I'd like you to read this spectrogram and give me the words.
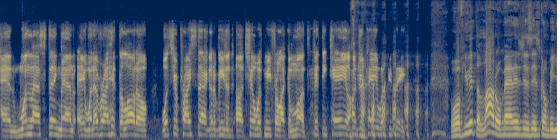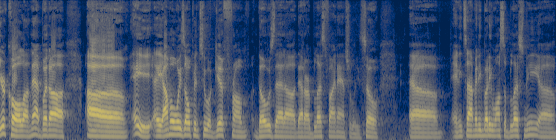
And one last thing, man. Hey, whenever I hit the lotto, what's your price tag gonna be to uh, chill with me for like a month? 50k, 100k? What do you think? Well, if you hit the lotto, man, it's just it's gonna be your call on that. But uh, uh, hey, hey, I'm always open to a gift from those that uh, that are blessed financially. So, uh, anytime anybody wants to bless me, uh,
